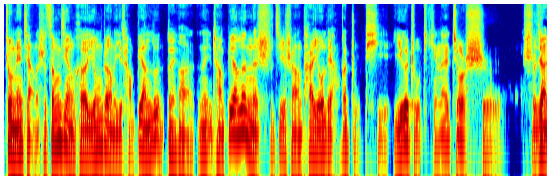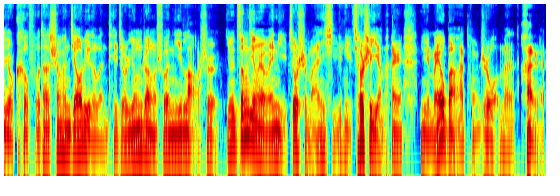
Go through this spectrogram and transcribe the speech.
重点讲的是曾静和雍正的一场辩论。对啊，那一场辩论呢，实际上它有两个主题，一个主题呢就是。实际上就是克服他的身份焦虑的问题，就是雍正说你老是因为曾静认为你就是蛮夷，你就是野蛮人，你没有办法统治我们汉人，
